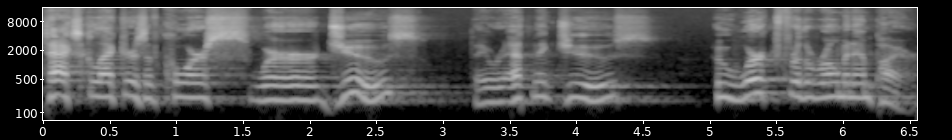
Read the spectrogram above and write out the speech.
Tax collectors, of course, were Jews, they were ethnic Jews who worked for the Roman Empire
